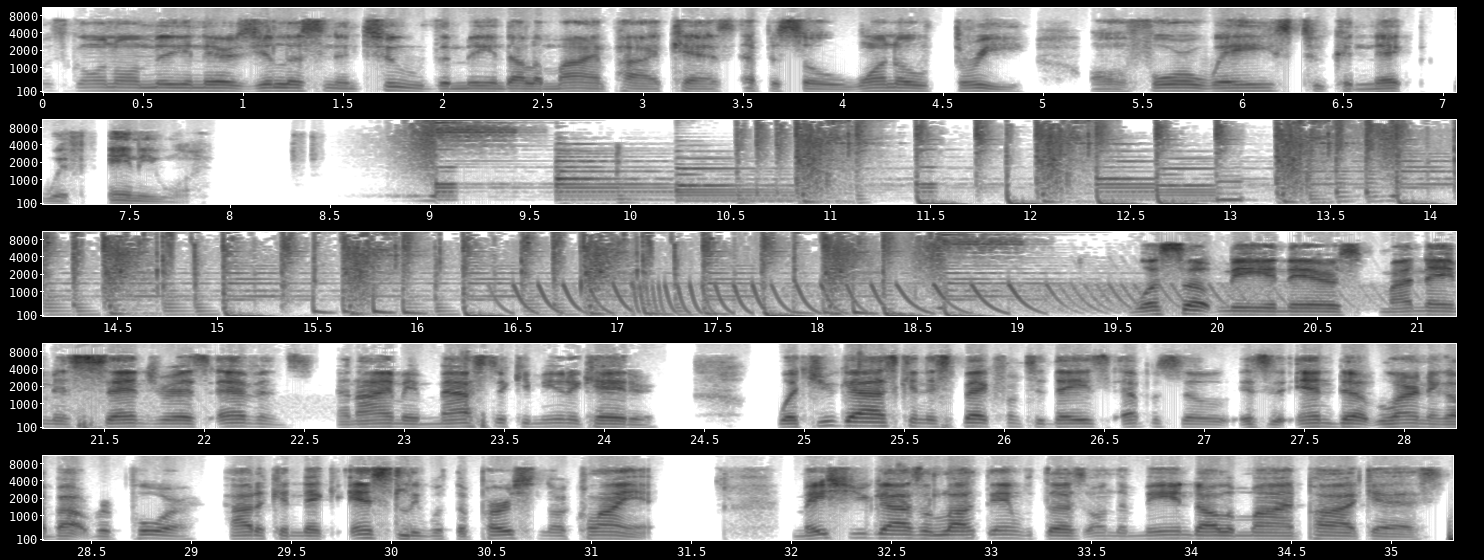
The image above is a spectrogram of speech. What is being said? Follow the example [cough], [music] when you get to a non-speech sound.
What's going on, millionaires? You're listening to the Million Dollar Mind Podcast, episode 103 on four ways to connect with anyone. What's up, millionaires? My name is Sandrez Evans, and I am a master communicator. What you guys can expect from today's episode is to end up learning about rapport, how to connect instantly with the person or client. Make sure you guys are locked in with us on the Million Dollar Mind podcast.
